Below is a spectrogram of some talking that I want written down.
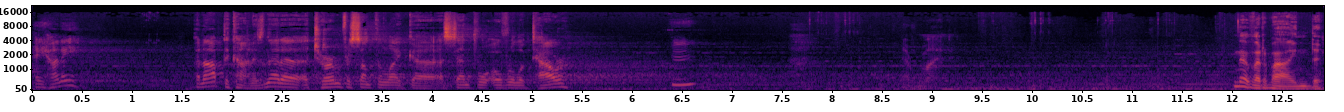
Hey, honey? Panopticon, isn't that a, a term for something like uh, a central overlook tower? Hmm? Never mind. Never mind.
